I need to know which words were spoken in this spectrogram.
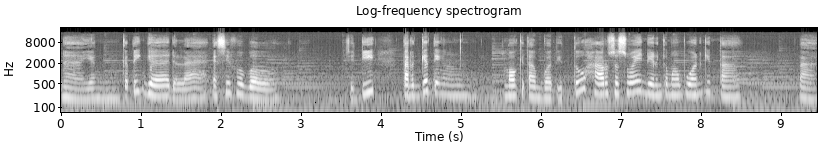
Nah yang ketiga adalah achievable. Jadi target yang mau kita buat itu harus sesuai dengan kemampuan kita. Nah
